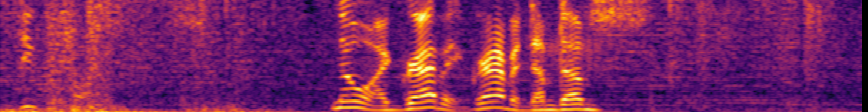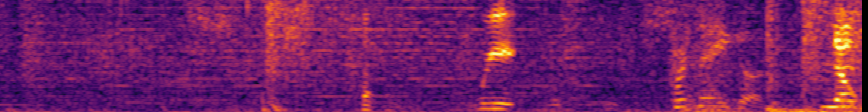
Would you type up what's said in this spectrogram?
Stupefy! Stupefy! No, I grab it. Grab it, dum dum. We. Protego! Nope.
